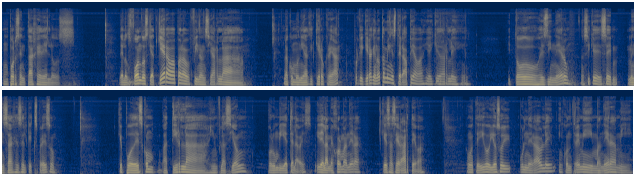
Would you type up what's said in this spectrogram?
un porcentaje de los de los fondos que adquiera va para financiar la, la comunidad que quiero crear. Porque quiera que no, también es terapia, va, y hay que darle y todo es dinero. Así que ese mensaje es el que expreso. Que podés combatir la inflación por un billete a la vez. Y de la mejor manera, que es hacer arte, va. Como te digo, yo soy vulnerable, encontré mi manera, mi,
